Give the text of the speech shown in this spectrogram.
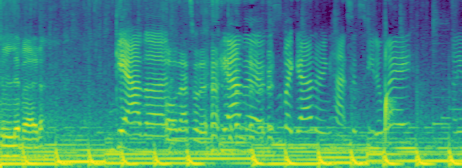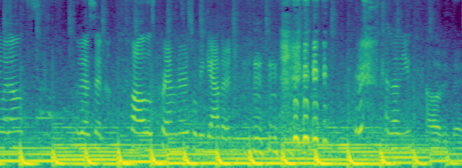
Delivered. Gathered. Oh, that's what it Gathered. This is my gathering hat, six feet away. Anyone else who doesn't follow those parameters will be gathered. I love you. I love you, baby.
